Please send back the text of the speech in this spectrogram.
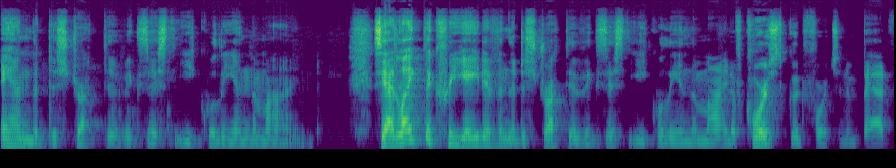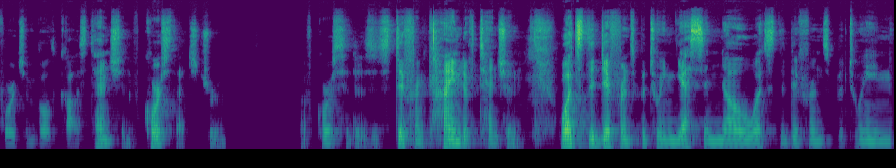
and the destructive exist equally in the mind. See, I like the creative and the destructive exist equally in the mind. Of course, good fortune and bad fortune both cause tension. Of course, that's true. Of course, it is. It's different kind of tension. What's the difference between yes and no? What's the difference between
